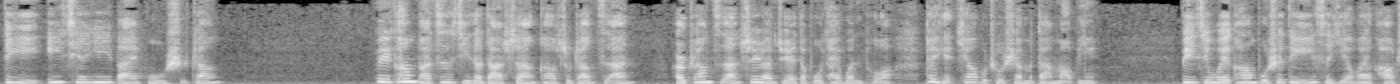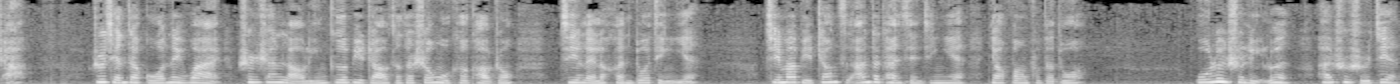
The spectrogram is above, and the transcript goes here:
第一千一百五十章。魏康把自己的打算告诉张子安，而张子安虽然觉得不太稳妥，但也挑不出什么大毛病。毕竟魏康不是第一次野外考察，之前在国内外深山老林、戈壁沼泽的生物科考中积累了很多经验。起码比张子安的探险经验要丰富得多。无论是理论还是实践，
